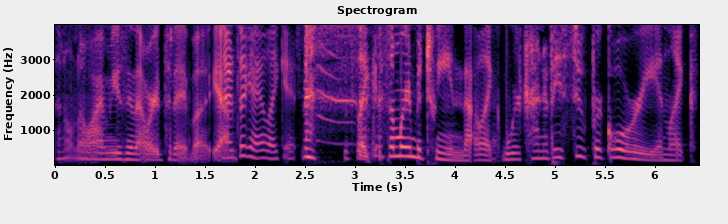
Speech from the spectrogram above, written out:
I don't know why I'm using that word today, but yeah, It's okay. I like it. it's like somewhere in between that. Like we're trying to be super gory and like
